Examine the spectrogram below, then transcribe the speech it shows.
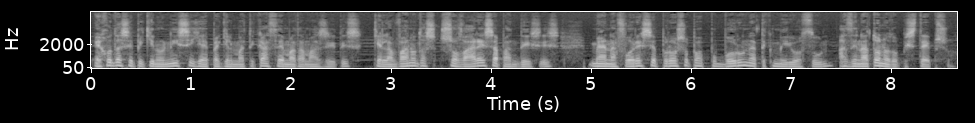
Έχοντας επικοινωνήσει για επαγγελματικά θέματα μαζί της και λαμβάνοντας σοβαρές απαντήσεις με αναφορές σε πρόσωπα που μπορούν να τεκμηριωθούν, αδυνατώ να το πιστέψω.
